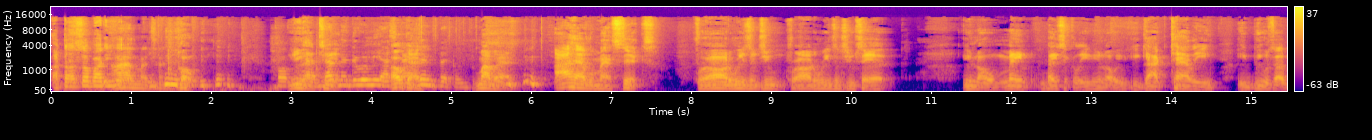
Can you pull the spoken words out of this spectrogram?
I thought somebody I had had my ten. Polk. Polk You had got 10. nothing to do with me. I, Okay. I didn't pick him. My bad. I have him at six for all the reasons you for all the reasons you said. You know, main basically, you know, he got Cali. He, he was a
